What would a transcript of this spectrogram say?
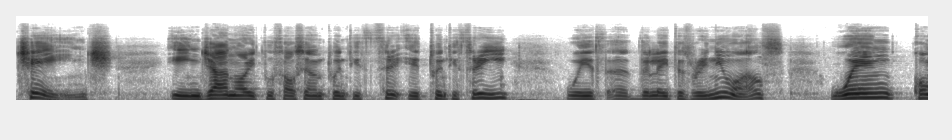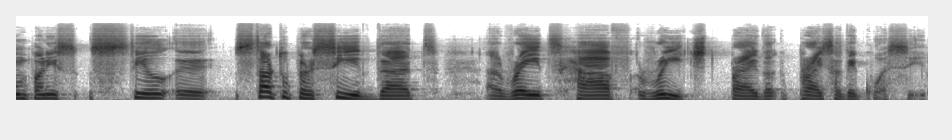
change in January 2023 with uh, the latest renewals when companies still uh, start to perceive that uh, rates have reached price adequacy.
